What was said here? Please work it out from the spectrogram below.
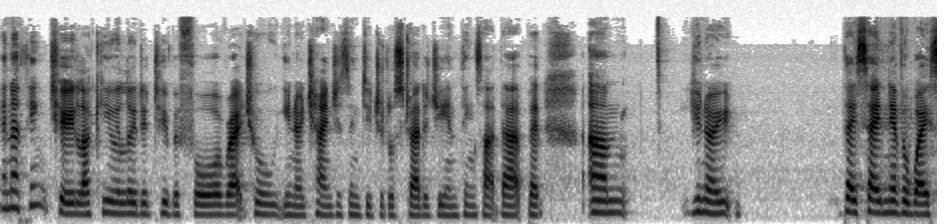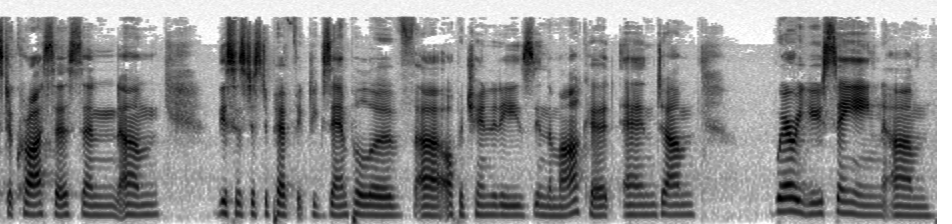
And I think too, like you alluded to before, Rachel, you know, changes in digital strategy and things like that. But, um, you know, they say never waste a crisis, and um, this is just a perfect example of uh, opportunities in the market. And um, where are you seeing? Um,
